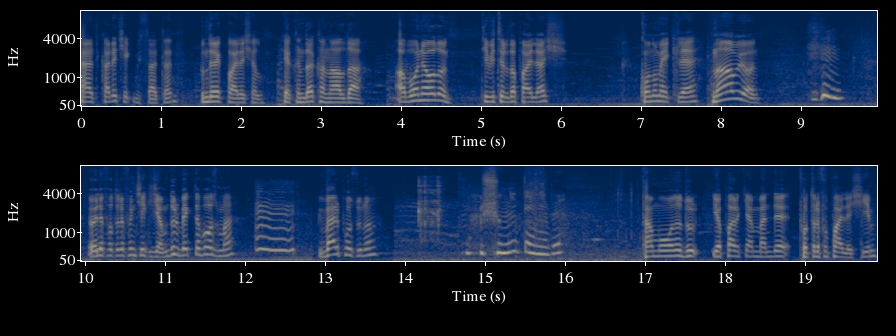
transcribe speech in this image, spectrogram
Evet kare çekmiş zaten. Bunu direkt paylaşalım. Yakında kanalda. Abone olun. Twitter'da paylaş. Konum ekle. Ne yapıyorsun? Öyle fotoğrafını çekeceğim. Dur bekle bozma. Ver pozunu. Şunu dene bir. Tam o onu dur yaparken ben de fotoğrafı paylaşayım.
